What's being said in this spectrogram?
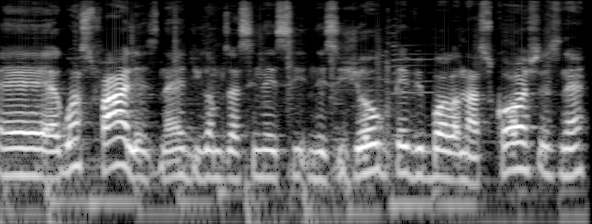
é, algumas falhas, né, digamos assim, nesse, nesse jogo. Teve bola nas costas, né?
